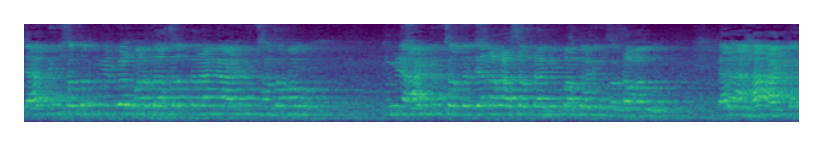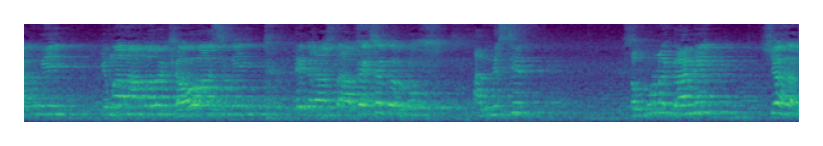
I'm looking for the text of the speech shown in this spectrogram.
चार दिवसाचा तुम्ही वेळ म्हणत असाल तर आम्ही आठ दिवसाचा मग. तुम्ही आठ दिवसाचा देणार असाल तर आम्ही पंधरा दिवसाचा मागू कारण हा हक्क तुम्ही किमान आम्हाला ठेवावा असं मी एक रास्ता अपेक्षा करतो. आणि निश्चित संपूर्ण ग्रामीण शहर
